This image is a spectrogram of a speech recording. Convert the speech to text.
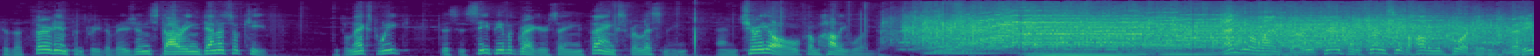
to the 3rd Infantry Division, starring Dennis O'Keefe. Until next week, this is C.P. MacGregor saying thanks for listening and cheerio from Hollywood. Angela Lansbury appeared through the courtesy of the Hollywood Coordinating Committee,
